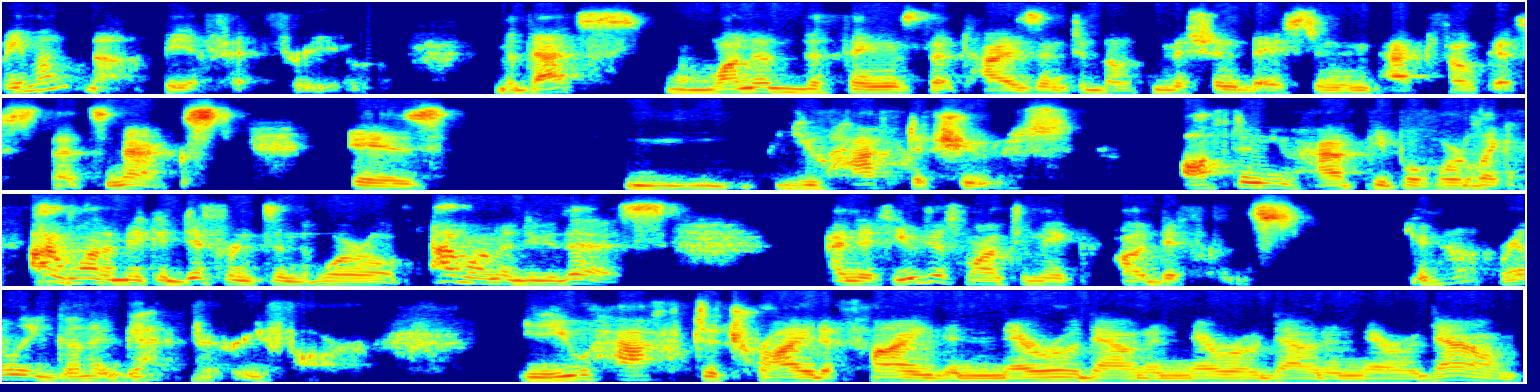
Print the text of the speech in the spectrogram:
we might not be a fit for you. But that's one of the things that ties into both mission based and impact focus. That's next is you have to choose. Often you have people who are like, I want to make a difference in the world. I want to do this. And if you just want to make a difference, you're not really going to get very far. You have to try to find and narrow down and narrow down and narrow down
